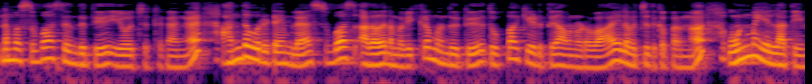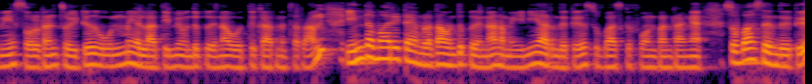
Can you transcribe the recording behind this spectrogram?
நம்ம சுபாஷ் இருந்துட்டு யோசிச்சுட்ருக்காங்க அந்த ஒரு டைமில் சுபாஷ் அதாவது நம்ம விக்ரம் வந்துட்டு துப்பாக்கி எடுத்து அவனோட வாயில் வச்சதுக்கப்புறம் தான், உண்மை எல்லாத்தையுமே சொல்கிறேன்னு சொல்லிட்டு, உண்மை எல்லாத்தையுமே வந்து பார்த்தீங்கன்னா, ஒத்துக்க ஆரம்பிச்சிடறான் இந்த மாதிரி டைமில் தான் வந்து பார்த்தீங்கன்னா, நம்ம இனியா இருந்துட்டு சுபாஷ்க்கு ஃபோன் பண்றாங்க. சுபாஷ் இருந்துட்டு,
